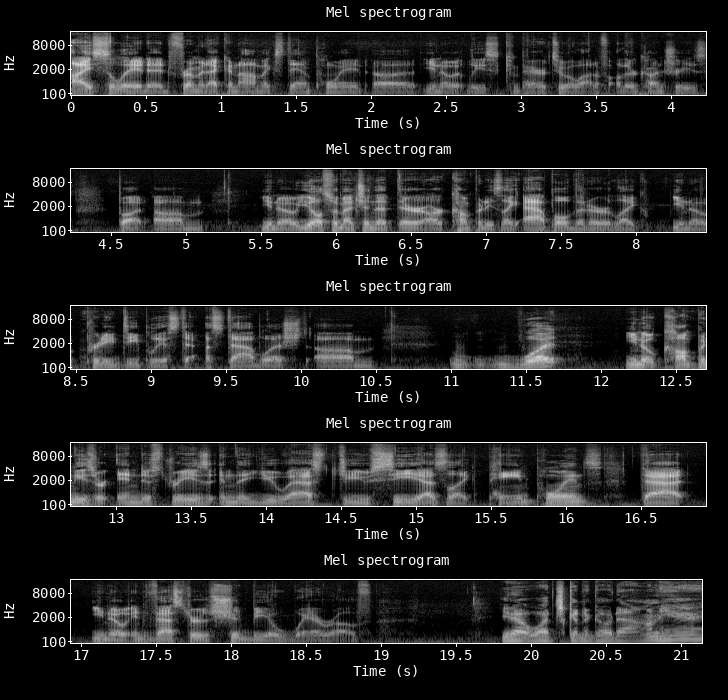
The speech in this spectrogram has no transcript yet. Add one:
isolated from an economic standpoint, uh, you know, at least compared to a lot of other countries. But um, you know, you also mentioned that there are companies like Apple that are like you know pretty deeply est- established. Um, what you know companies or industries in the U.S. do you see as like pain points that you know investors should be aware of? You know what's going to go down here?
